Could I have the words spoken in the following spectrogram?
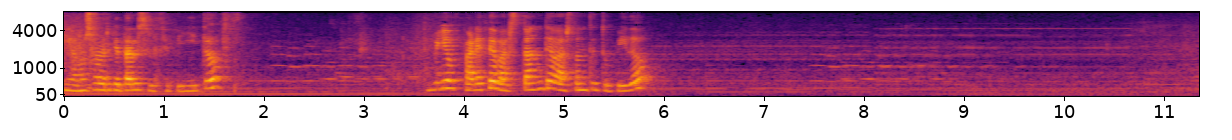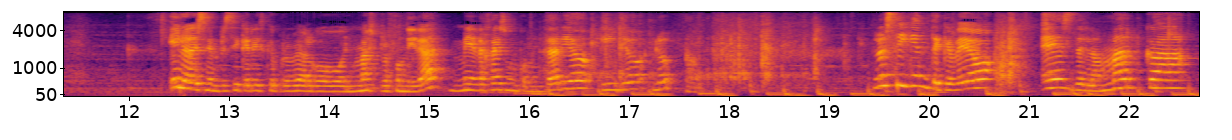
Y vamos a ver qué tal es el cepillito. El parece bastante, bastante tupido. Y lo de siempre, si queréis que pruebe algo en más profundidad, me dejáis un comentario y yo lo hago. Lo siguiente que veo es de la marca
